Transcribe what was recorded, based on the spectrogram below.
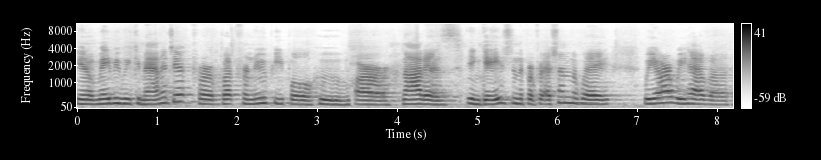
you know, maybe we can manage it for, but for new people who are not as engaged in the profession the way we are, we have a,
